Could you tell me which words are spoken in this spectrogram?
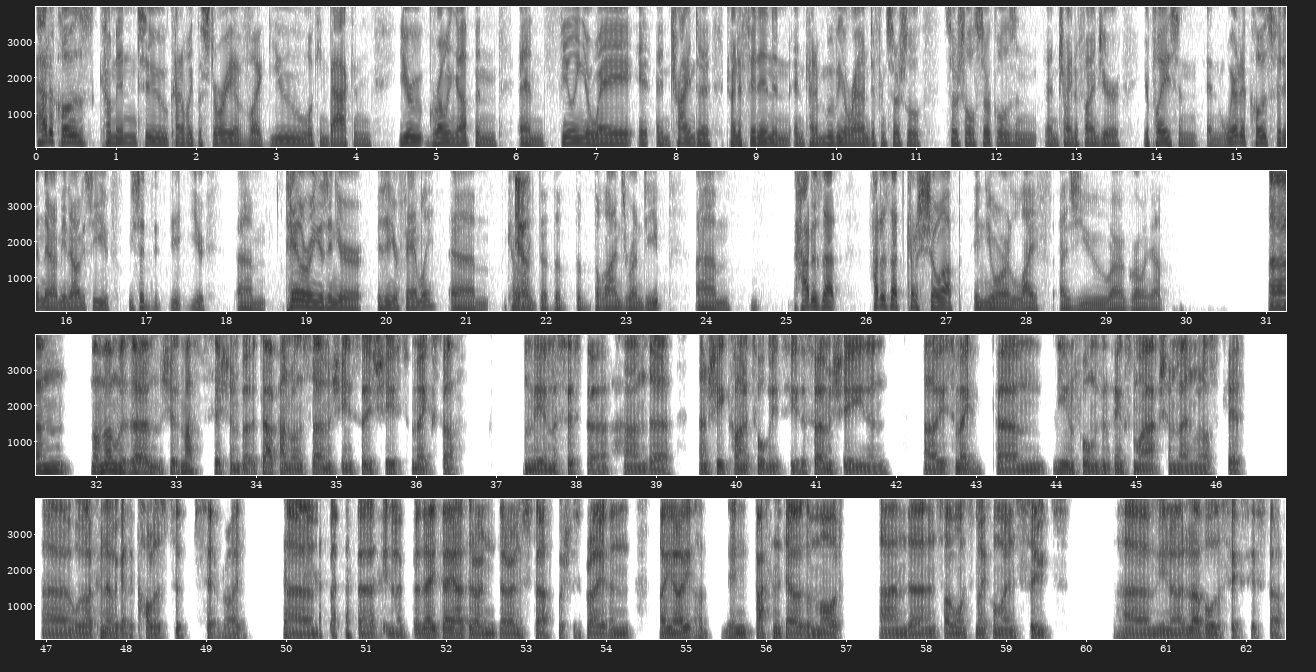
how, do clothes come into kind of like the story of like you looking back and you're growing up and and feeling your way and trying to trying to fit in and, and kind of moving around different social social circles and and trying to find your your place and and where do clothes fit in there? I mean obviously you, you said that your um tailoring is in your is in your family um kind Yeah. of like the, the the the lines run deep. Um how does that how does that kind of show up in your life as you are growing up Um, my mum was um, she was a mathematician, but her dad handled on a sewing machine, so she used to make stuff for me and my sister, and uh, and she kind of taught me to use a sewing machine, and uh, I used to make um, uniforms and things for my action men when I was a kid. Uh, although I couldn't ever get the collars to sit right, um, but uh, you know, but they they had their own their own stuff, which was great, and I, you know, I, in back in the day I was a mod, and uh, and so I wanted to make all my own suits. Um, you know, I love all the 60s stuff.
